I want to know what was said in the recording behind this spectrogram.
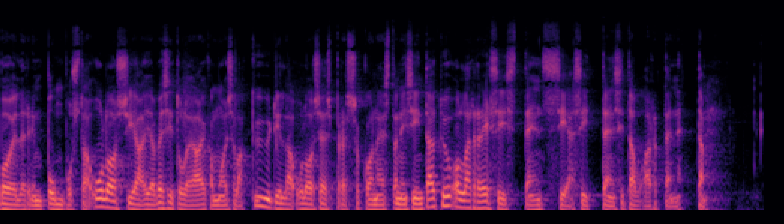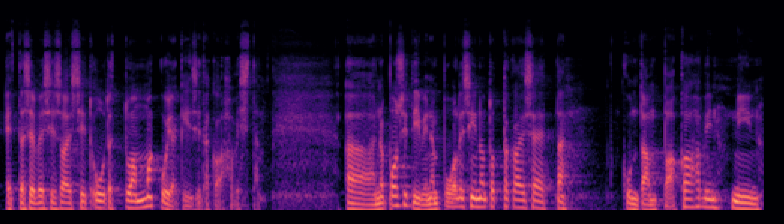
boilerin pumpusta ulos ja, ja vesi tulee aikamoisella kyydillä ulos espressokoneesta, niin siinä täytyy olla resistenssiä sitten sitä varten, että, että se vesi saisi sitten uutettua makujakin sitä kahvista. Ää, no positiivinen puoli siinä on totta kai se, että kun tamppaa kahvin, niin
